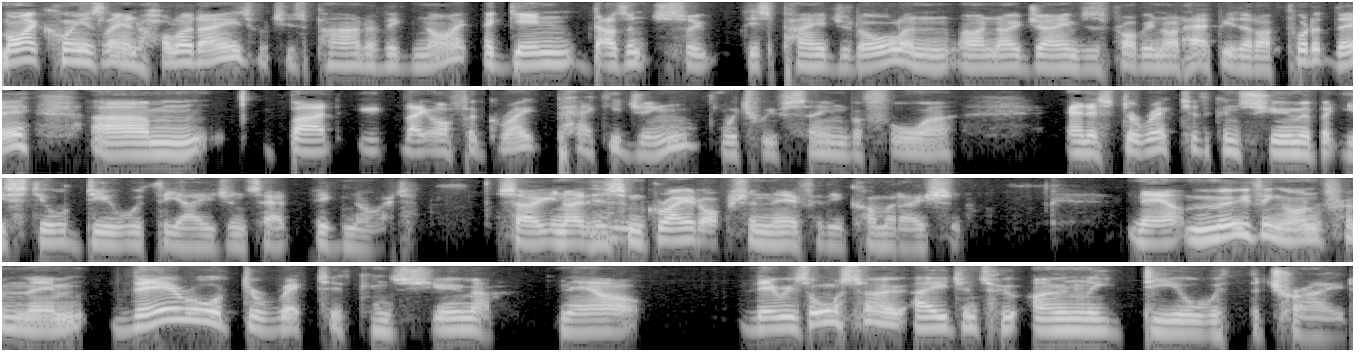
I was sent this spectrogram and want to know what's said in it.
My Queensland Holidays, which is part of Ignite, again, doesn't suit this page at all. And I know James is probably not happy that I put it there. Um, but it, they offer great packaging, which we've seen before, and it's direct to the consumer, but you still deal with the agents at Ignite. So, you know, there's mm. some great option there for the accommodation. Now, moving on from them, they're all direct to consumer. Now, there is also agents who only deal with the trade.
